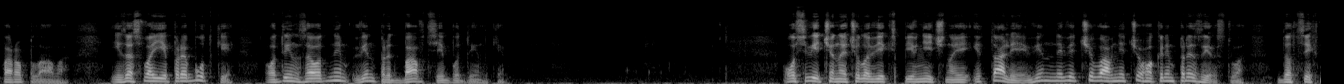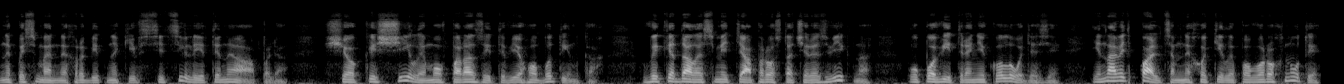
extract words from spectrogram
пароплава, і за свої прибутки один за одним він придбав ці будинки. Освічений чоловік з північної Італії, він не відчував нічого крім презирства до цих неписьменних робітників з Сіцилії та Неаполя, що кишіли, мов паразити в його будинках, викидали сміття просто через вікна у повітряні колодязі і навіть пальцем не хотіли поворухнути,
